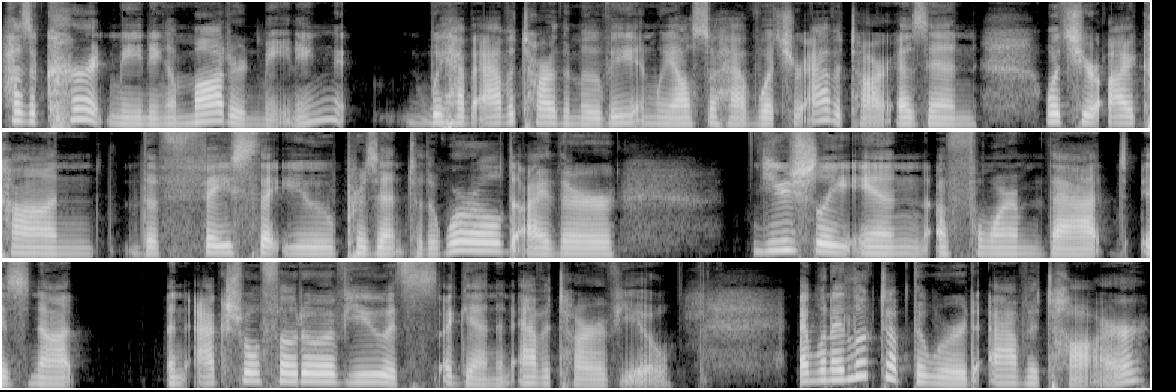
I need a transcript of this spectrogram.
has a current meaning, a modern meaning. We have Avatar the movie, and we also have What's Your Avatar, as in what's your icon, the face that you present to the world, either usually in a form that is not an actual photo of you. It's again an avatar of you. And when I looked up the word avatar,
